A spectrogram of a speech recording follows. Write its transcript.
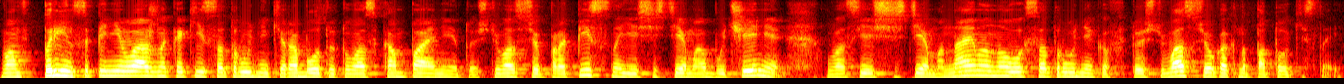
вам в принципе не важно, какие сотрудники работают у вас в компании. То есть у вас все прописано, есть система обучения, у вас есть система найма новых сотрудников. То есть у вас все как на потоке стоит.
